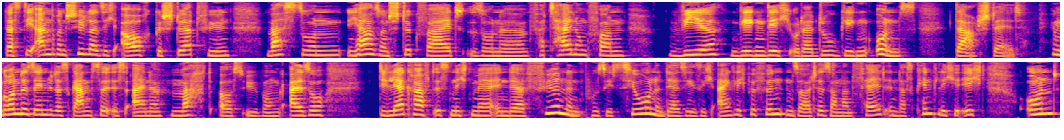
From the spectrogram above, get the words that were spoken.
dass die anderen Schüler sich auch gestört fühlen, was so ein, ja, so ein Stück weit so eine Verteilung von wir gegen dich oder du gegen uns darstellt. Im Grunde sehen wir, das Ganze ist eine Machtausübung. Also Die Lehrkraft ist nicht mehr in der führenden Position, in der sie sich eigentlich befinden sollte, sondern fällt in das kindliche Ich und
